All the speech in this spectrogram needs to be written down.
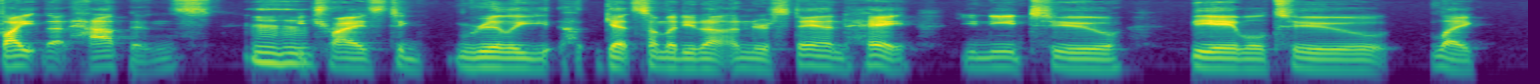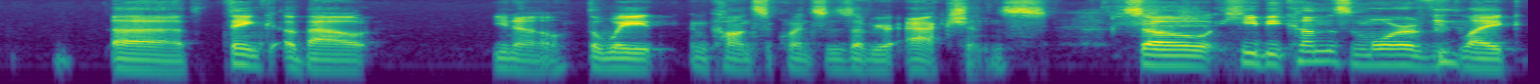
fight that happens mm-hmm. he tries to really get somebody to understand hey you need to be able to like uh think about you know the weight and consequences of your actions so he becomes more of like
